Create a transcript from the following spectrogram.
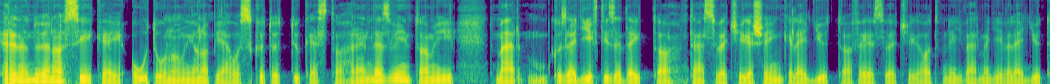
Eredendően a Székely Autonómia napjához kötöttük ezt a rendezvényt, ami már közel egy évtizede itt a társzövetségeseinkkel együtt, a Fehér Szövetsége 64 vármegyével együtt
